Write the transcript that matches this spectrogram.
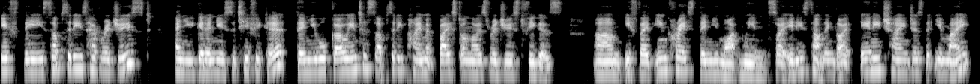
if the subsidies have reduced, and you get a new certificate, then you will go into subsidy payment based on those reduced figures. Um, if they've increased, then you might win. So it is something that any changes that you make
